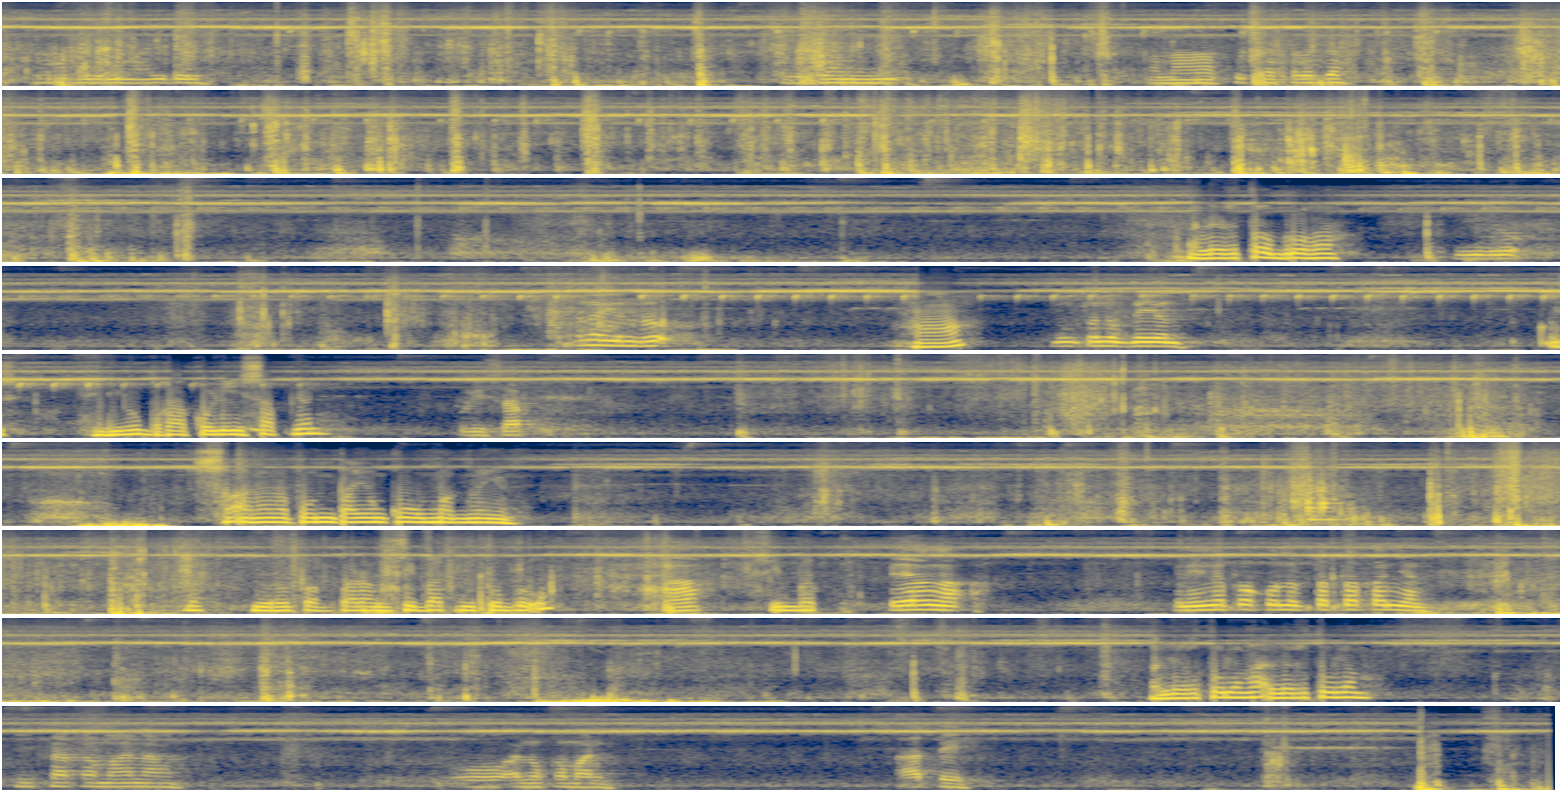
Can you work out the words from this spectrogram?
Grabe mga idol. Talagang talaga. Alerto bro ha. Sige bro. Ano yun bro? Ha? Yung tunog na yun. Hindi mo baka kulisap yun. Pulisap. Saan na napunta yung kumag na yun? Meron pang parang sibat dito bro. Ha? Sibat. Kaya nga. Kanina pa ako nagtataka niyan. Alerto lang ha, alerto lang. Kita ka manang o ano ka man. Ate.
